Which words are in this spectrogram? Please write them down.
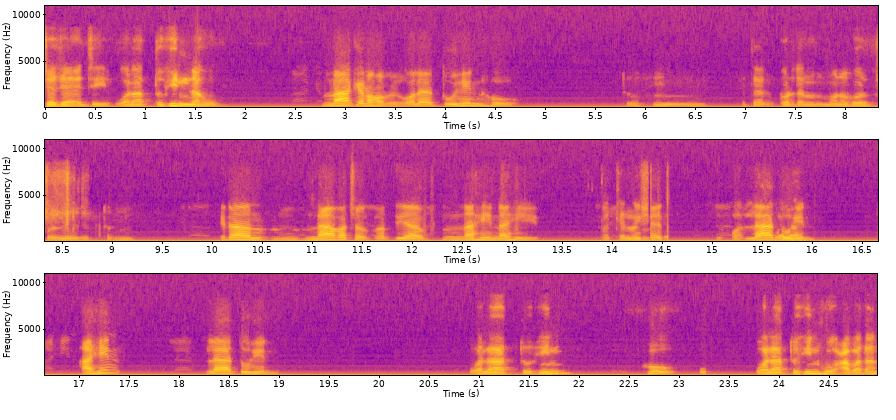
যে জি ওয়ালা তুহিন্নাহু। না কেন হবে? বলে তুহিন হো তুহিন এটা করদান এটা না বাচক ইয়া নাহি নাহি। আচ্ছা নিষেধ। লা তুহিন। আহিন লা তুহিন। ওয়ালা তুহিন হু। ওয়ালা তুহিনহু আবাদান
